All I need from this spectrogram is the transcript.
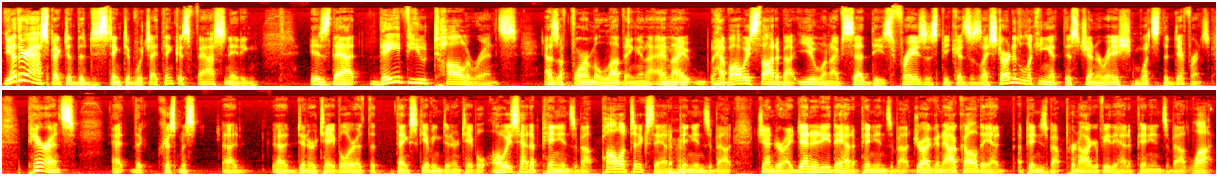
The other aspect of the distinctive, which I think is fascinating, is that they view tolerance as a form of loving. And I, and mm-hmm. I have always thought about you when I've said these phrases because as I started looking at this generation, what's the difference? Parents at the Christmas uh, uh, dinner table or at the Thanksgiving dinner table always had opinions about politics. They had opinions about gender identity. They had opinions about drug and alcohol. They had opinions about pornography. They had opinions about lot.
